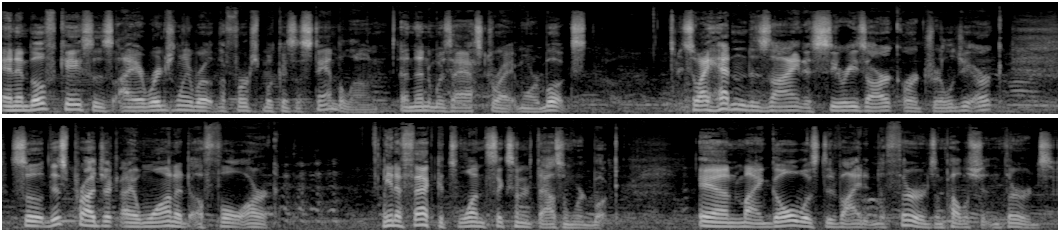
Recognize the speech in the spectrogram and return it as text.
And in both cases, I originally wrote the first book as a standalone and then was asked to write more books. So I hadn't designed a series arc or a trilogy arc. So this project, I wanted a full arc. In effect, it's one 600,000 word book. And my goal was to divide it into thirds and publish it in thirds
